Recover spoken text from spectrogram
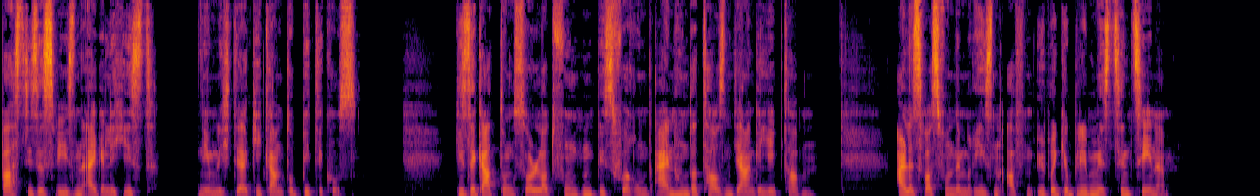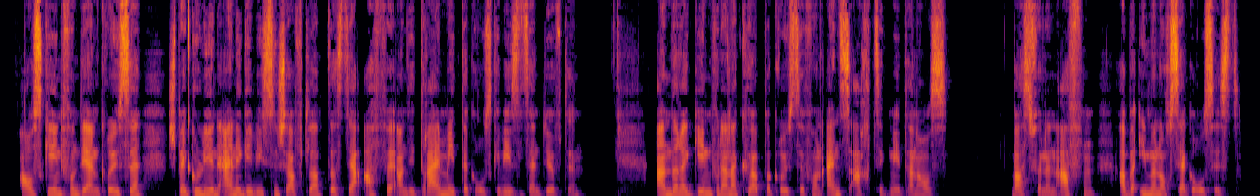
was dieses Wesen eigentlich ist, nämlich der Gigantopithecus. Diese Gattung soll laut Funden bis vor rund 100.000 Jahren gelebt haben. Alles, was von dem Riesenaffen übrig geblieben ist, sind Zähne. Ausgehend von deren Größe spekulieren einige Wissenschaftler, dass der Affe an die drei Meter groß gewesen sein dürfte. Andere gehen von einer Körpergröße von 1,80 Metern aus. Was für einen Affen aber immer noch sehr groß ist.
